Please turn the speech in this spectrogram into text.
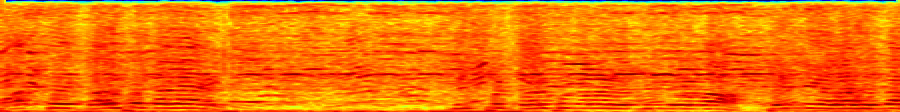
பத்து கருப்பு கலர். இப்ப கருப்பு கலர் வச்சிருக்கிறோம் பெண்ணு யாராவது இருந்தா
